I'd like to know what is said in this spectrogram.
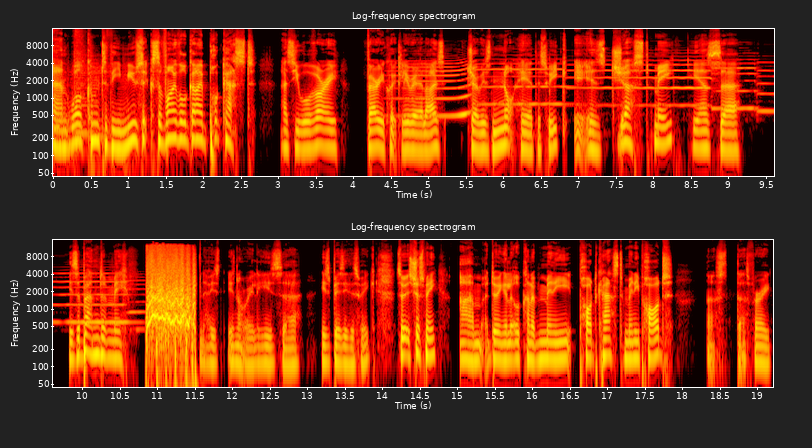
and welcome to the Music Survival Guide podcast. As you will very, very quickly realise, Joe is not here this week. It is just me. He has, uh, he's abandoned me. No, he's, he's not really. He's, uh, he's busy this week. So it's just me. Um, doing a little kind of mini podcast, mini pod. That's that's very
